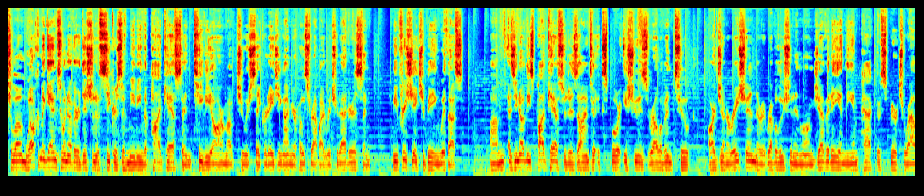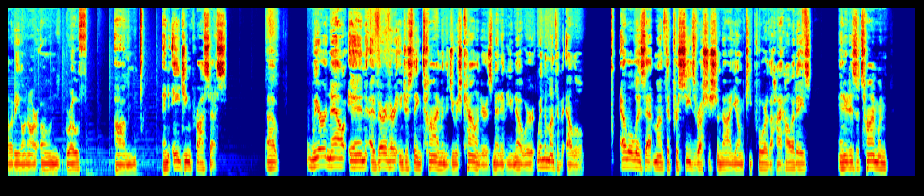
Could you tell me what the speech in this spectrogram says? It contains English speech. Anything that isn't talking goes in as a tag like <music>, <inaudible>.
Shalom. Welcome again to another edition of Seekers of Meaning, the podcast and TV arm of Jewish Sacred Aging. I'm your host, Rabbi Richard Address, and we appreciate you being with us. Um, as you know, these podcasts are designed to explore issues relevant to our generation, the revolution in longevity, and the impact of spirituality on our own growth um, and aging process. Uh, we are now in a very, very interesting time in the Jewish calendar, as many of you know. We're, we're in the month of Elul. Elul is that month that precedes Rosh Hashanah, Yom Kippur, the high holidays. And it is a time when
